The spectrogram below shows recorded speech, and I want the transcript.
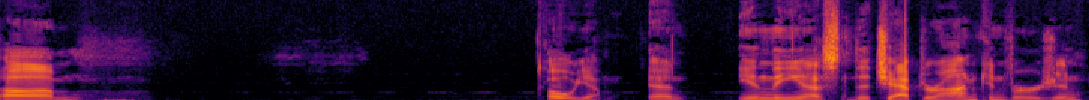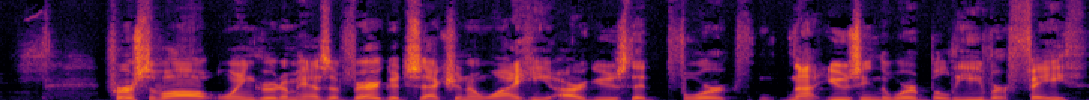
Um, oh yeah, and in the uh, the chapter on conversion, first of all, Wayne Grudem has a very good section on why he argues that for not using the word believe or faith,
